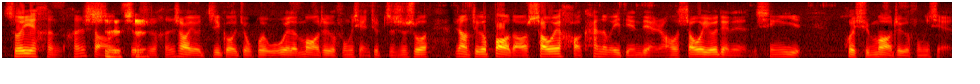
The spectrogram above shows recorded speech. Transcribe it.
所以很很少，就是是很少有机构就会为了冒这个风险，就只是说让这个报道稍微好看那么一点点，然后稍微有点点新意，会去冒这个风险，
